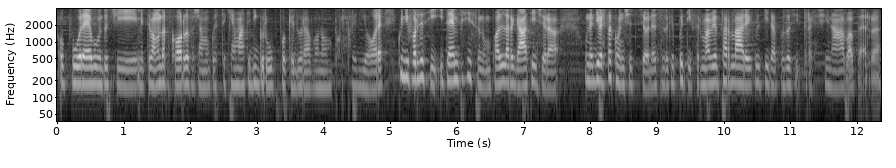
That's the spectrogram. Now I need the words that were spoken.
Oppure appunto ci mettevamo d'accordo, facevamo queste chiamate di gruppo che duravano un, po', un paio di ore. Quindi forse sì, i tempi si sono un po' allargati, c'era una diversa concezione, nel senso che poi ti fermavi a parlare così la cosa si trascinava per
